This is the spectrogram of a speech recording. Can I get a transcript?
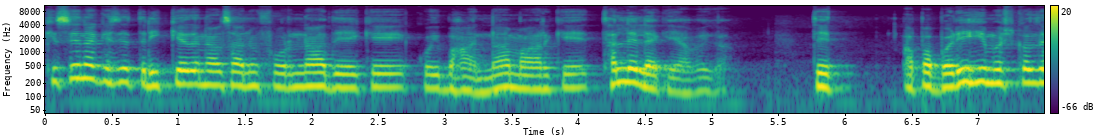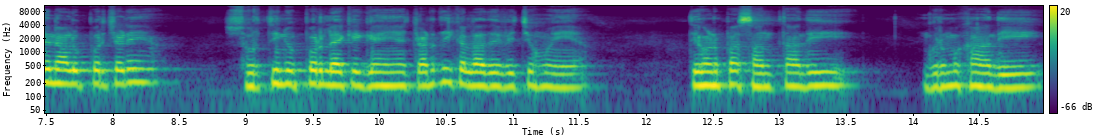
ਕਿਸੇ ਨਾ ਕਿਸੇ ਤਰੀਕੇ ਦੇ ਨਾਲ ਸਾਨੂੰ ਫੁਰਨਾ ਦੇ ਕੇ, ਕੋਈ ਬਹਾਨਾ ਮਾਰ ਕੇ ਥੱਲੇ ਲੈ ਕੇ ਆਵੇਗਾ। ਤੇ ਆਪਾਂ ਬੜੀ ਹੀ ਮੁਸ਼ਕਲ ਦੇ ਨਾਲ ਉੱਪਰ ਚੜ੍ਹੇ ਆ। ਸੁਰਤੀ ਨੂੰ ਉੱਪਰ ਲੈ ਕੇ ਗਏ ਆ, ਚੜ੍ਹਦੀ ਕਲਾ ਦੇ ਵਿੱਚ ਹੋਏ ਆ। ਤੇ ਹੁਣ ਆਪਾਂ ਸੰਤਾਂ ਦੀ, ਗੁਰਮੁਖਾਂ ਦੀ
